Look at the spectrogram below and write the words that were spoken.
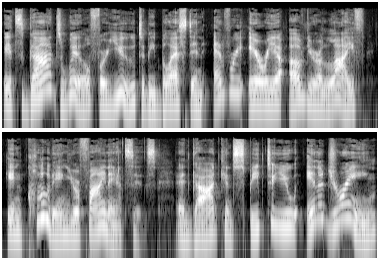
It's God's will for you to be blessed in every area of your life, including your finances. And God can speak to you in a dream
